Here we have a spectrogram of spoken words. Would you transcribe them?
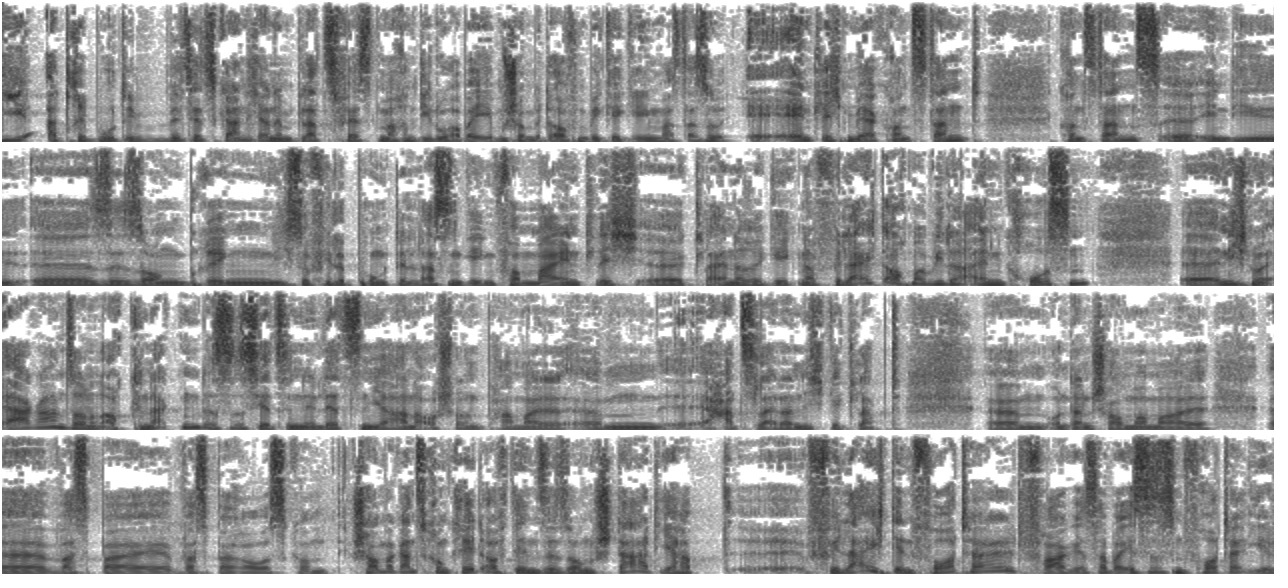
die Attribute, ich will jetzt gar nicht an einem Platz festmachen, die du aber eben schon mit auf den Weg gegeben hast. Also äh, endlich mehr Konstant, Konstanz äh, in die äh, Saison bringen, nicht so viele Punkte lassen gegen vermeintlich äh, kleinere Gegner, vielleicht auch mal wieder einen großen, äh, nicht nur ärgern, sondern auch knacken. Das ist jetzt in den letzten Jahren auch schon ein paar Mal, ähm, hat es leider nicht geklappt. Ähm, und dann schauen wir mal, äh, was bei was bei rauskommt. Schauen wir ganz konkret auf den Saisonstart. Ihr habt äh, vielleicht den Vorteil, Frage ist aber, ist es ein Vorteil, ihr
